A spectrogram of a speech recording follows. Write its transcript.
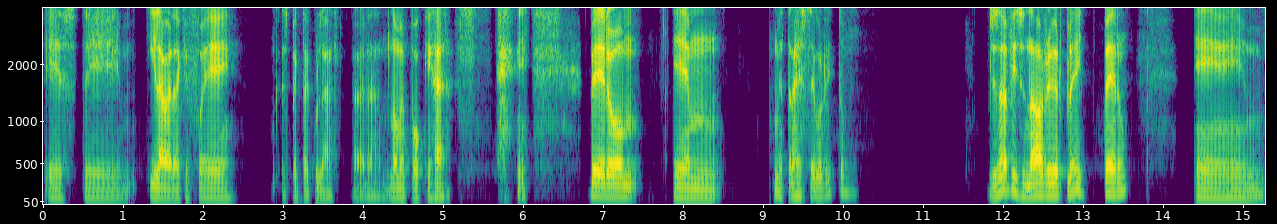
Este, y la verdad que fue espectacular, la verdad, no me puedo quejar. Pero em, me traje este gorrito. Yo soy aficionado a River Plate, pero em,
